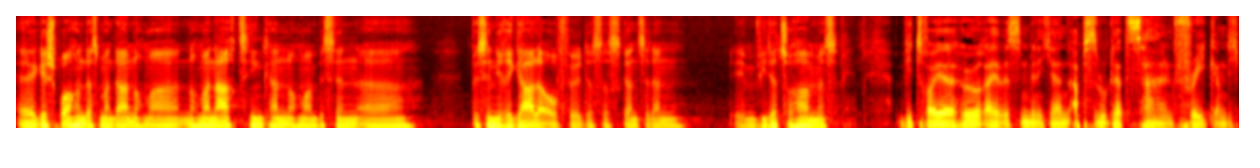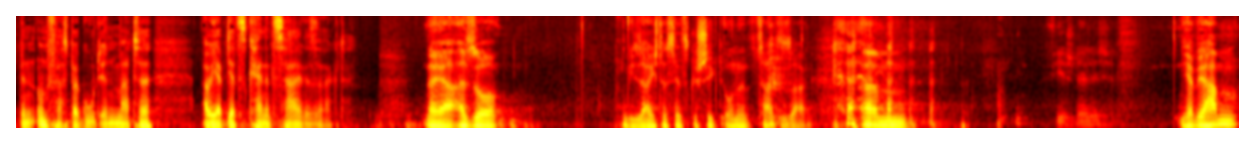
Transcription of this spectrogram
äh, gesprochen, dass man da nochmal noch mal nachziehen kann, nochmal ein bisschen, äh, bisschen die Regale auffüllt, dass das Ganze dann eben wieder zu haben ist. Wie treue Hörer wissen, bin ich ja ein absoluter Zahlenfreak und ich bin unfassbar gut in Mathe. Aber ihr habt jetzt keine Zahl gesagt. Naja, also, wie sage ich das jetzt geschickt, ohne eine Zahl zu sagen? ähm, Vierstellig? ja, wir haben,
